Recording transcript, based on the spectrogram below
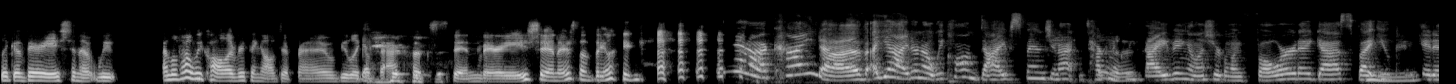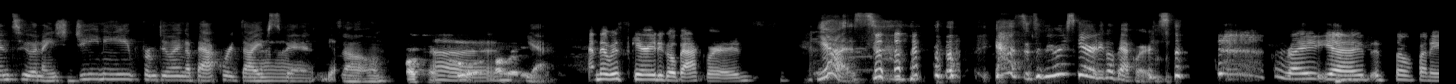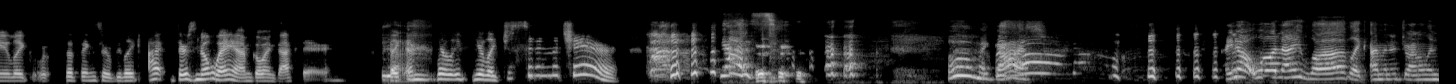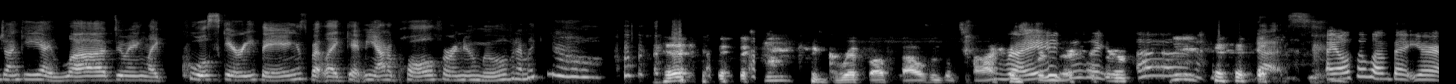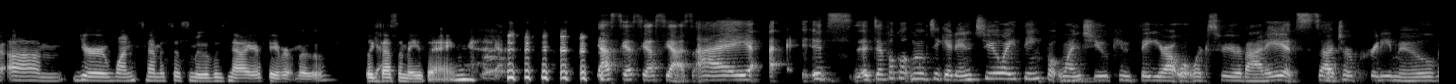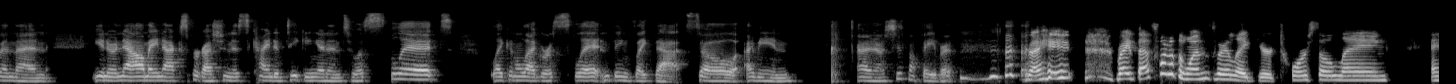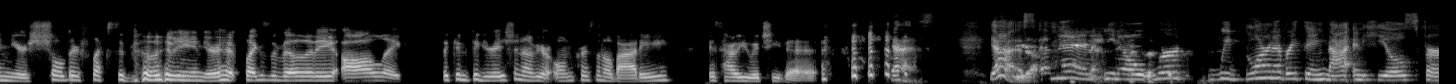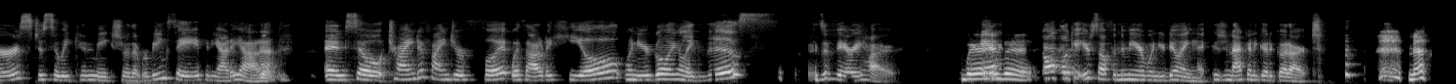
like a variation of we I love how we call everything all different. It would be like a back hook spin variation or something like that. Yeah, kind of. Uh, Yeah, I don't know. We call them dive spins. You're not technically diving unless you're going forward, I guess, but you can get into a nice genie from doing a backward dive Ah, spin. yeah. So, Okay, Uh, cool. Already. yeah. And it was scary to go backwards. Yes. yes, it's very scary to go backwards. right? Yeah, it- it's so funny. Like the things would be like, I, there's no way I'm going back there. Like, and they're like, you're like, just sit in the chair. yes. oh my gosh. "Oh. I know. Well, and I love like I'm an adrenaline junkie. I love doing like cool, scary things, but like get me on a pole for a new move. And I'm like, no. Grip up thousands of times. Right? Like, Ah. Yes. I also love that your um your once nemesis move is now your favorite move. Like Yes. that's amazing. yes, yes, yes, yes. I I- it's a difficult move to get into, I think, but once you can figure out what works for your body, it's such a pretty move. And then, you know, now my next progression is kind of taking it into a split, like an Allegra split and things like that. So, I mean, I don't know, she's my favorite. right? Right. That's one of the ones where like your torso length and your shoulder flexibility and your hip flexibility, all like the configuration of your own personal body is how you achieve it. yes. Yes. Yeah. And then, you know, we're we learn everything not in heels first, just so we can make sure that we're being safe and yada yada. And so trying to find your foot without a heel when you're going like this is very hard. Where is And- it? Don't look at yourself in the mirror when you're doing it because you're not going to get a good arch. No.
